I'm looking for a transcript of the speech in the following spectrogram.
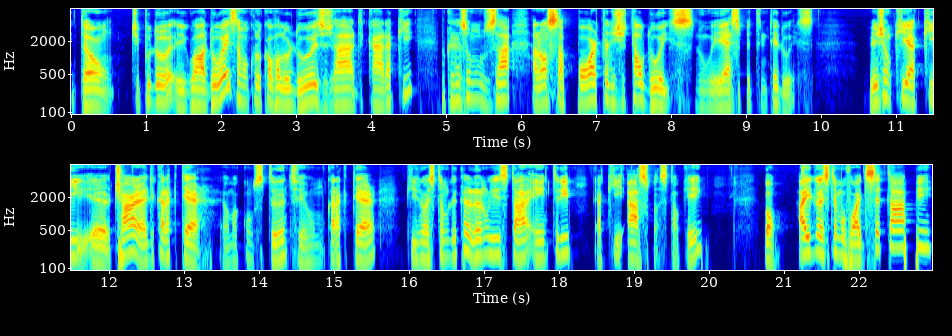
Então, tipo do, igual a 2, vamos colocar o valor 2 já de cara aqui, porque nós vamos usar a nossa porta digital 2 no ESP32. Vejam que aqui é, char é de caractere, é uma constante, é um caractere que nós estamos declarando e está entre aqui aspas, tá ok? Bom, aí nós temos void setup,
